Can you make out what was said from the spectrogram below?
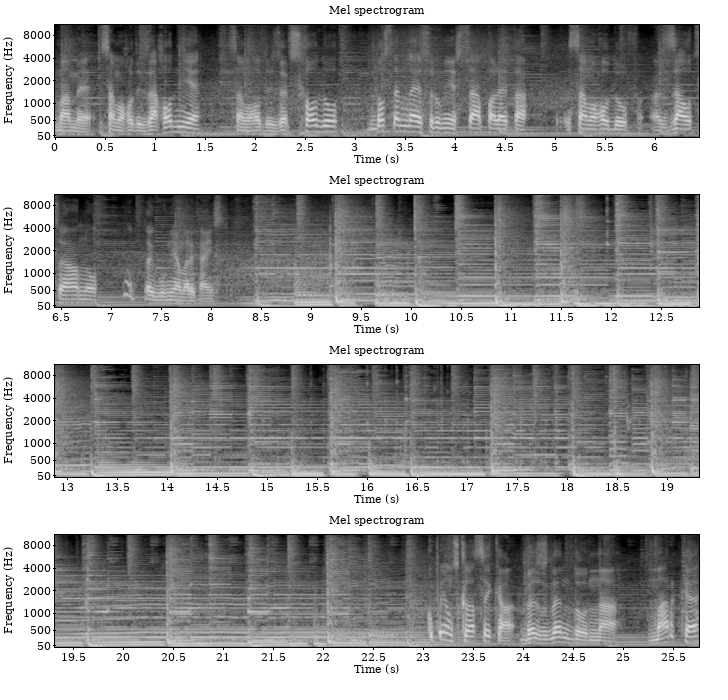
mamy samochody zachodnie, samochody ze wschodu. Dostępna jest również cała paleta samochodów z oceanu, no tutaj głównie amerykańskich. Kupując klasyka bez względu na markę,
